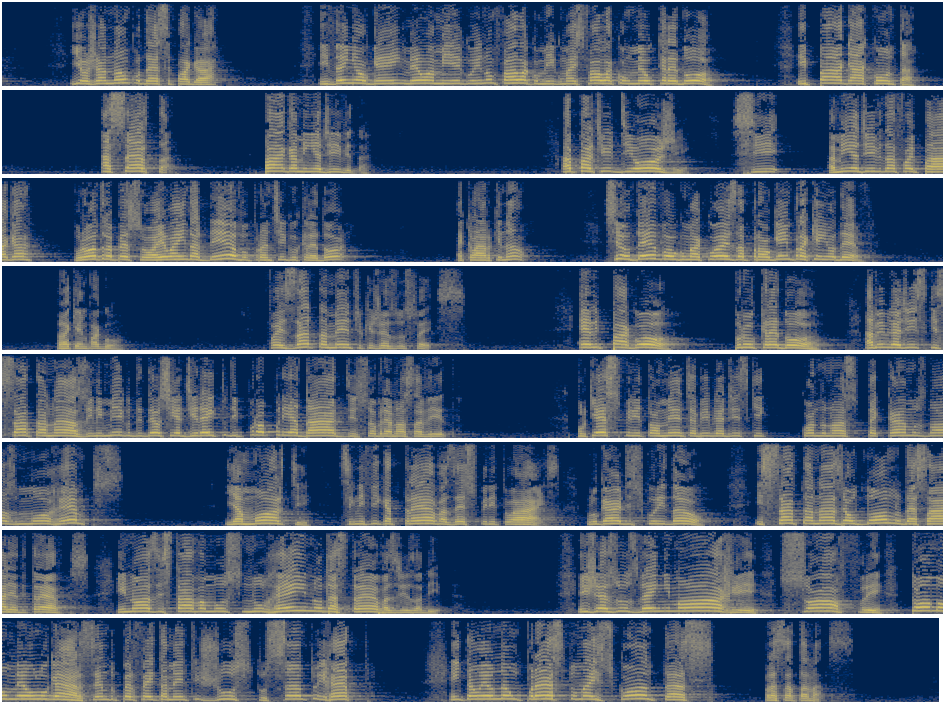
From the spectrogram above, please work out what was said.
e eu já não pudesse pagar e vem alguém, meu amigo, e não fala comigo, mas fala com o meu credor, e paga a conta, acerta, paga a minha dívida. A partir de hoje, se a minha dívida foi paga por outra pessoa, eu ainda devo para o antigo credor? É claro que não. Se eu devo alguma coisa para alguém, para quem eu devo? Para quem pagou. Foi exatamente o que Jesus fez. Ele pagou para o credor. A Bíblia diz que Satanás, inimigo de Deus, tinha direito de propriedade sobre a nossa vida. Porque espiritualmente a Bíblia diz que quando nós pecamos, nós morremos. E a morte significa trevas espirituais, lugar de escuridão. E Satanás é o dono dessa área de trevas. E nós estávamos no reino das trevas, diz a Bíblia. E Jesus vem e morre, sofre, toma o meu lugar, sendo perfeitamente justo, santo e reto. Então eu não presto mais contas para Satanás.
